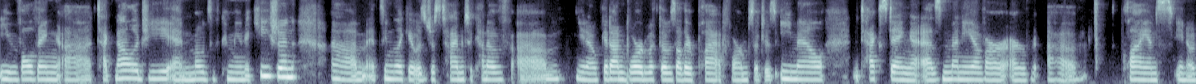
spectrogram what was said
evolving uh, technology and modes of communication, um, it seemed like it was just time to kind of, um, you know, get on board with those other platforms such as email, texting, as many of our, our uh, clients, you know,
